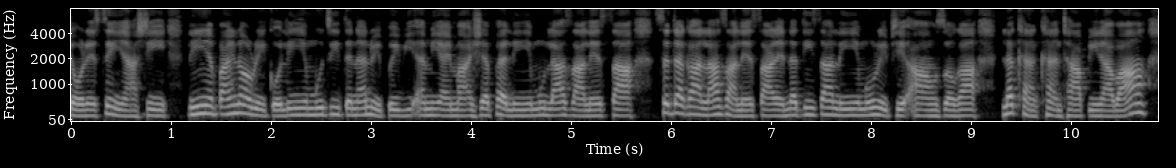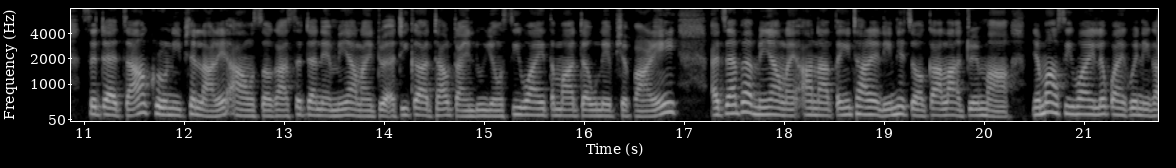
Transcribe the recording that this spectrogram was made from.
တော်တဲ့စစ်ရာရှိလေရင်ပိုင်းတော်တွေကိုလေရင်မူကြီးတနန်းတွေပေးပြီး MEI မှာရက်ဖက်လေရင်မူလာစာလဲစားစစ်တပ်ကလာစာလဲစားတဲ့နှစ်သီးစားလေရင်မူတွေဖြစ်အောင်စောကလက်ခံခံထားပေးတာပါ။စစ်တပ်ကြကြောင့်ခရိုနီဖြစ်လာတဲ့အောင်စောကစစ်တပ်နဲ့မင်းအောင်လှိုင်အတွက်အထူးတောက်တိုင်လူယုံစီးပွားရေးသမားတုံးလည်းဖြစ်ပါတယ်။အကြမ်းဖက်မင်းအောင်လှိုင်အာဏာသိမ်းထားတဲ့၄နှစ်ကျော်ကာလအတွင်းမှာမြန်မာစီးပွားရေးလုပ်ပိုင်ခွင့်တွေက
